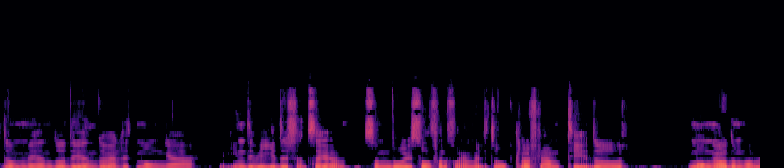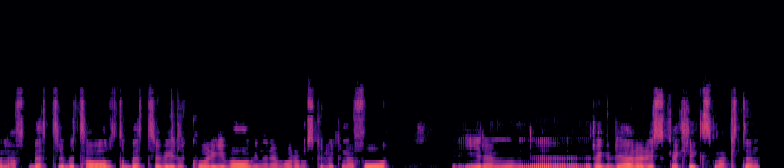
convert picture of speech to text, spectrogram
de är ändå, det är ändå väldigt många individer så att säga som då i så fall får en väldigt oklar framtid. Och många av dem har väl haft bättre betalt och bättre villkor i Wagner än vad de skulle kunna få i den eh, reguljära ryska krigsmakten.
